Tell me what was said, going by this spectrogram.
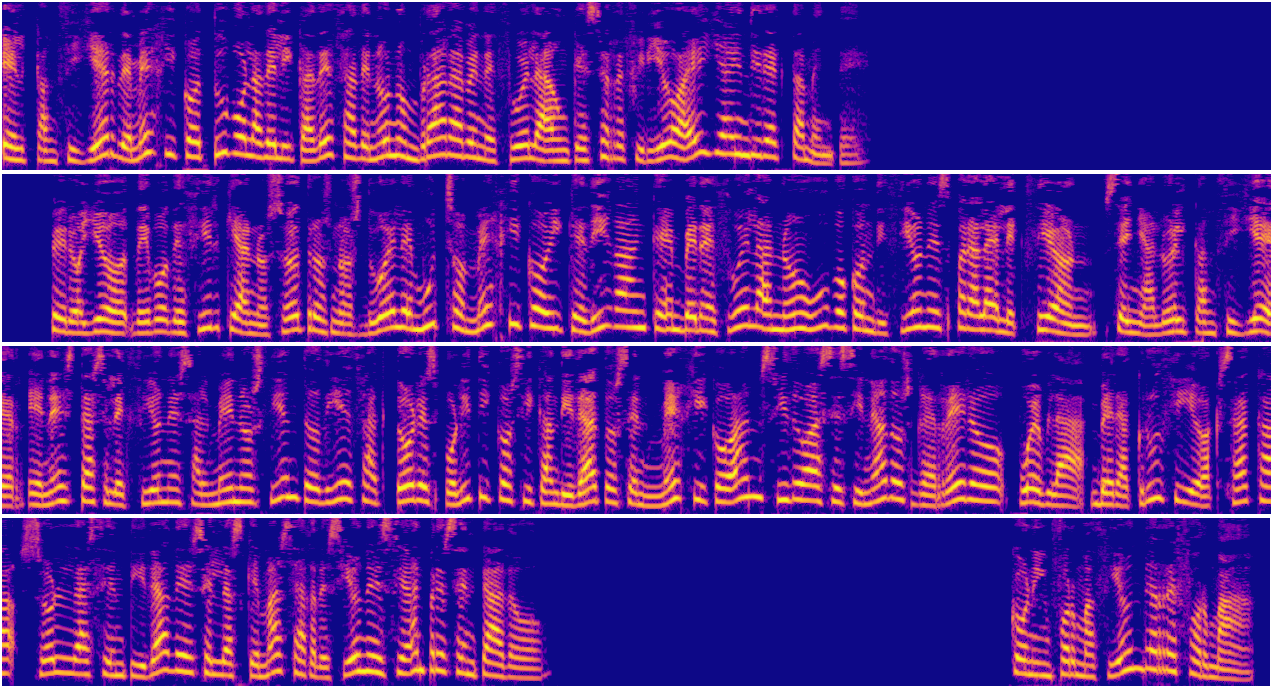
El canciller de México tuvo la delicadeza de no nombrar a Venezuela aunque se refirió a ella indirectamente. Pero yo, debo decir que a nosotros nos duele mucho México y que digan que en Venezuela no hubo condiciones para la elección, señaló el canciller. En estas elecciones al menos 110 actores políticos y candidatos en México han sido asesinados. Guerrero, Puebla, Veracruz y Oaxaca, son las entidades en las que más agresiones se han presentado. Con información de reforma.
